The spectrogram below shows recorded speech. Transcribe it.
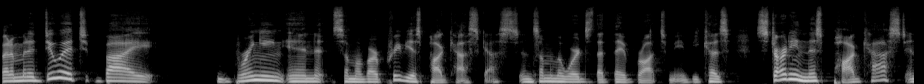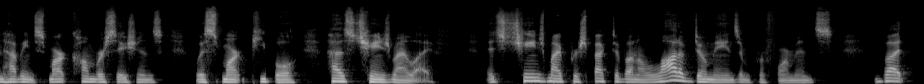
But I'm going to do it by bringing in some of our previous podcast guests and some of the words that they've brought to me because starting this podcast and having smart conversations with smart people has changed my life. It's changed my perspective on a lot of domains and performance. But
